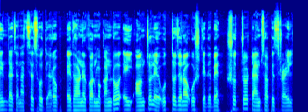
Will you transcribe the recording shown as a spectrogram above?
নিন্দা জানাচ্ছে সৌদি আরব। এ ধরনের কর্মকাণ্ড এই অঞ্চলে উত্তেজনা উস্কে দেবে, সূত্র টাইমস অফ ইসরায়েল।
